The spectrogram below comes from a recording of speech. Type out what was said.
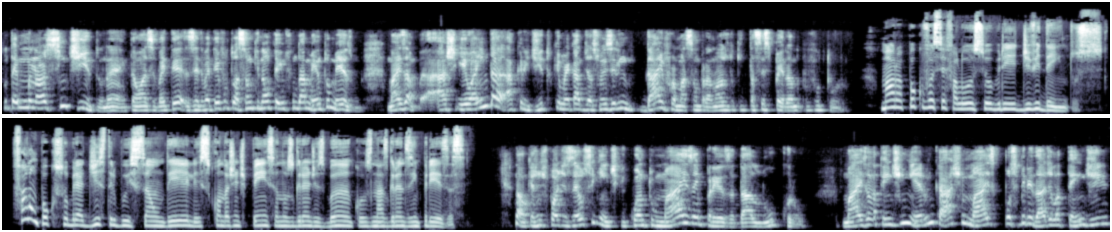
Não tem o menor sentido, né? Então, você vai ter, você vai ter flutuação que não tem fundamento mesmo. Mas eu ainda acredito que o mercado de ações ele dá informação para nós do que está se esperando para o futuro. Mauro, há pouco você falou sobre dividendos. Fala um pouco sobre a distribuição deles quando a gente pensa nos grandes bancos, nas grandes empresas. Não, o que a gente pode dizer é o seguinte, que quanto mais a empresa dá lucro, mais ela tem dinheiro em caixa mais possibilidade ela tem de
